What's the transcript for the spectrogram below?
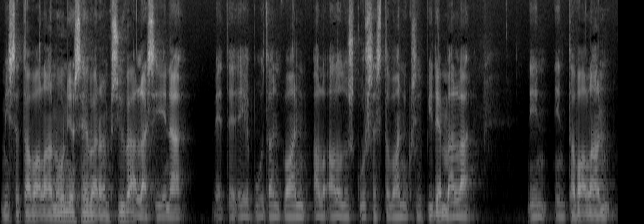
missä tavallaan on jo sen verran syvällä siinä, että ei puhuta nyt vain aloituskurssista, vaan niin pidemmällä, niin, niin tavallaan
